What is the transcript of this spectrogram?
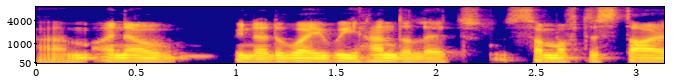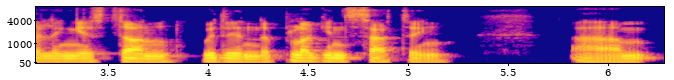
Um, I know, you know, the way we handle it, some of the styling is done within the plugin setting. Um,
